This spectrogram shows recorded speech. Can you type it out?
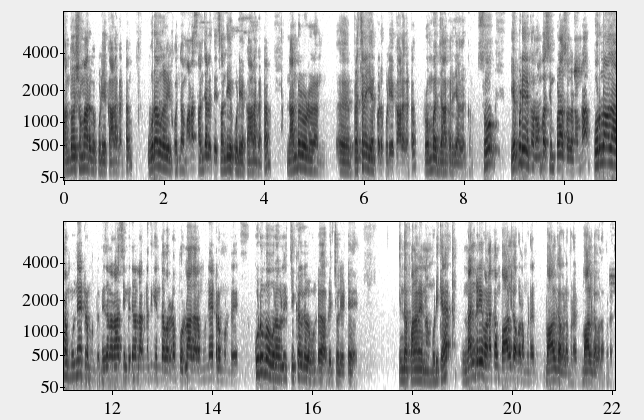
சந்தோஷமா இருக்கக்கூடிய காலகட்டம் உறவுகளில் கொஞ்சம் மன சஞ்சலத்தை சந்திக்கக்கூடிய காலகட்டம் நண்பர்களுடன் பிரச்சனை ஏற்படக்கூடிய காலகட்டம் ரொம்ப ஜாக்கிரதையாக இருக்கணும். ஸோ எப்படி இருக்கும் ரொம்ப சிம்பிளா சொல்லணும்னா பொருளாதார முன்னேற்றம் உண்டு. மிதன ராசி மிதன லக்னத்துக்கு இந்த வருடம் பொருளாதார முன்னேற்றம் உண்டு. குடும்ப உறவுகளில் சிக்கல்கள் உண்டு அப்படின்னு சொல்லிட்டு இந்த பலனை நான் முடிக்கிறேன். நன்றி வணக்கம் வாழ்க வளமுடன் வாழ்க வளமுடன் வாழ்க வளமுடன்.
